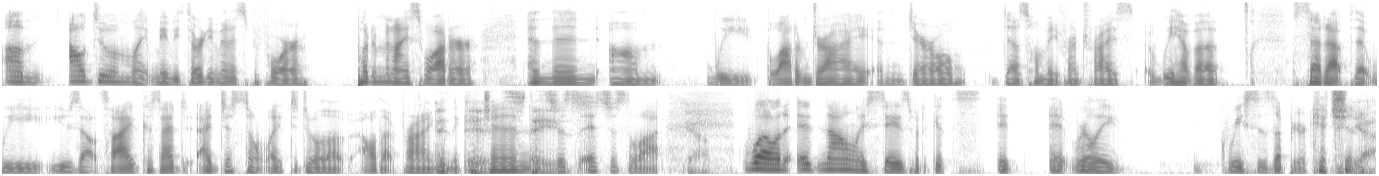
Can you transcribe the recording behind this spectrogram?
Um, I'll do them like maybe 30 minutes before, put them in ice water, and then um, we blot them dry. And Daryl does homemade french fries. We have a setup that we use outside because I, I just don't like to do all that, all that frying in It- the it kitchen. It's just it's just a lot. Yeah. Well, it, it not only stays, but it gets it it really greases up your kitchen. Yeah.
